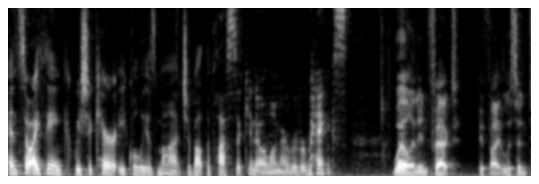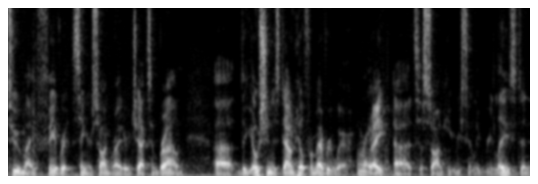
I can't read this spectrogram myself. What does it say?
And so I think we should care equally as much about the plastic, you know, along our riverbanks. Well, and in fact, if I listen to my favorite singer-songwriter Jackson Browne, uh, "The Ocean is Downhill from Everywhere," Right. Uh, it's a song he recently released, and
